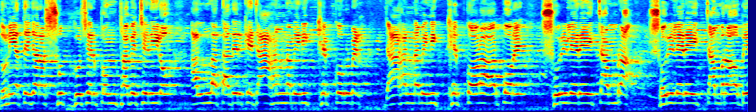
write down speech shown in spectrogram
দুনিয়াতে যারা সুদ ঘুষের পন্থা বেছে নিল আল্লাহ তাদেরকে জাহান নামে নিক্ষেপ করবেন জাহান নামে নিক্ষেপ করার পরে শরীরের এই চামড়া, শরীরের এই চামড়া হবে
